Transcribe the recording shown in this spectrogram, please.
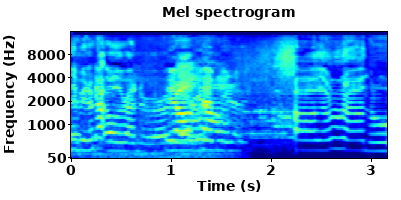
Det blir nok all around the world. ja, det blir det. All Around the World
